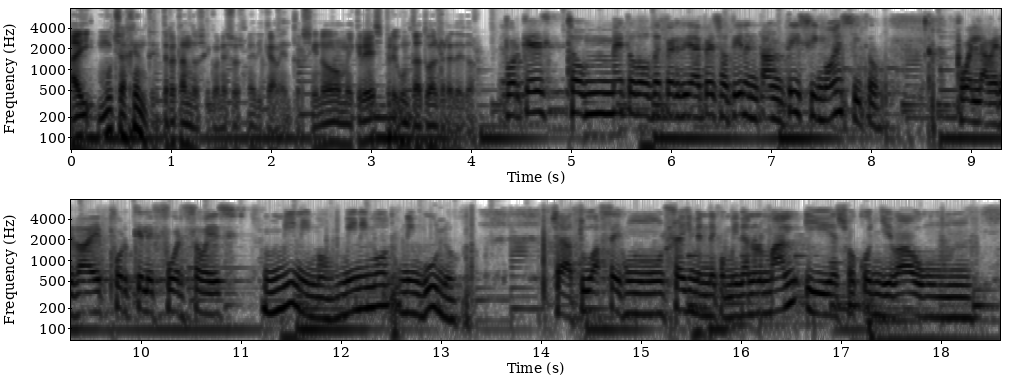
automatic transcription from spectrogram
Hay mucha gente tratándose con esos medicamentos. Si no me crees, pregunta a tu alrededor. ¿Por qué estos métodos de pérdida de peso tienen tantísimo éxito? Pues la verdad es porque el esfuerzo es mínimo, mínimo ninguno. O sea, tú haces un régimen de comida normal y eso conlleva un,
